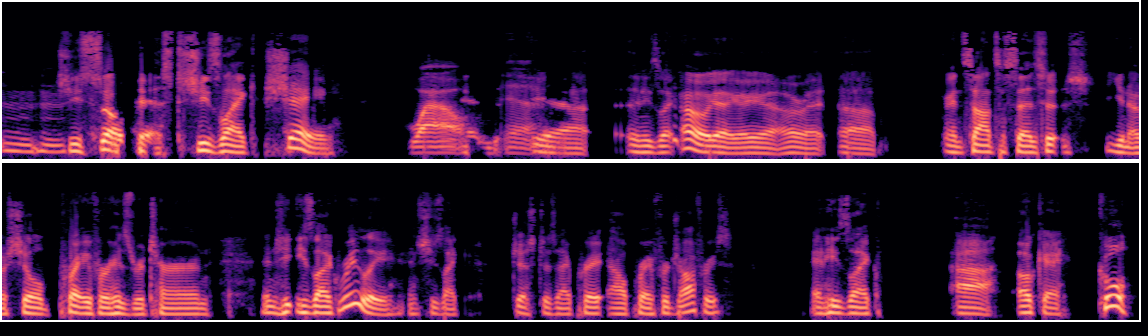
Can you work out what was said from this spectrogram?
mhm. she's so pissed. She's like, "Shae." wow, And- yeah. Yeah. And he's like, oh yeah, yeah, yeah. All right. Uh, and Sansa says, you know, she'll pray for his return. And he's like, really? And she's like, just as I pray, I'll pray for Joffrey's. And he's like, ah, okay, cool.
